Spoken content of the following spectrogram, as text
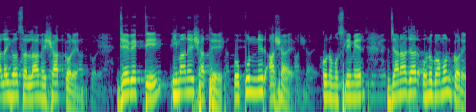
আলহ্লাম এরশাদ করেন, যে ব্যক্তি ইমানের সাথে ও পুণ্যের আশায় কোনো মুসলিমের জানাজার অনুগমন করে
